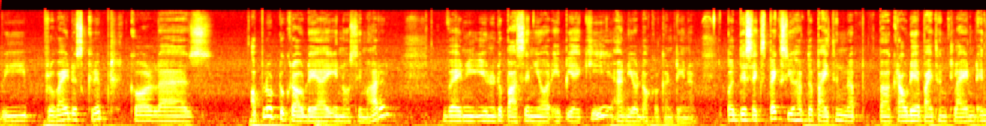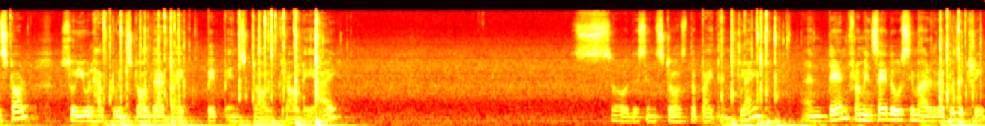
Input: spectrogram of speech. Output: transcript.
We provide a script called as upload to crowd ai in OSIMRL where you need to pass in your api key and your docker container. But this expects you have the python uh, uh, crowd ai python client installed. So you will have to install that by pip install CrowdAI. so this installs the python client. And then from inside the OSIMRL repository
